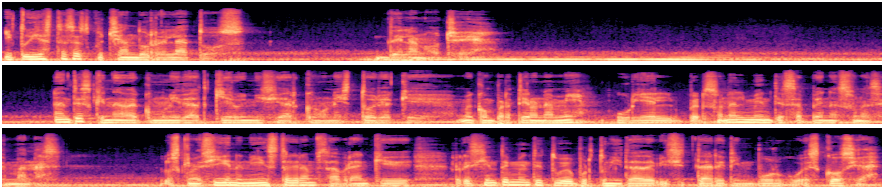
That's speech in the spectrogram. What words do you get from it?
y tú ya estás escuchando relatos de la noche. Antes que nada, comunidad, quiero iniciar con una historia que me compartieron a mí, Uriel, personalmente hace apenas unas semanas. Los que me siguen en Instagram sabrán que recientemente tuve oportunidad de visitar Edimburgo, Escocia,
